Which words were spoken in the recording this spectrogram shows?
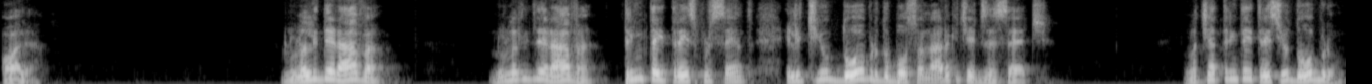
Olha. Lula liderava. Lula liderava 33%. Ele tinha o dobro do Bolsonaro, que tinha 17. Lula tinha 33, tinha o dobro.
